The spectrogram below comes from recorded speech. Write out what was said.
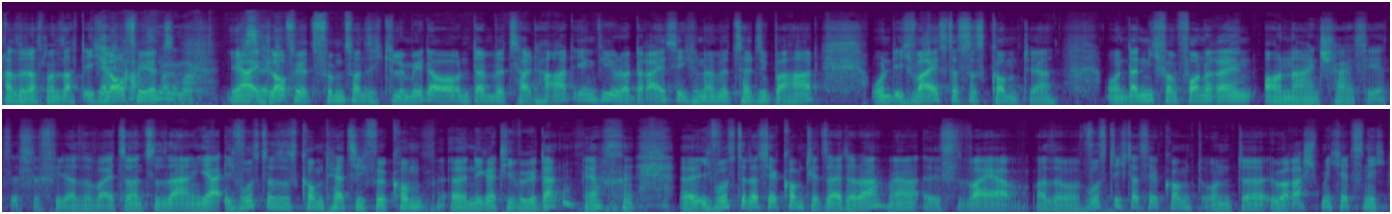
Also, dass man sagt, ich ja, laufe jetzt, ja, ich laufe jetzt 25 Kilometer und dann wird's halt hart irgendwie oder 30 und dann wird's halt super hart und ich weiß, dass es kommt, ja. Und dann nicht von vornherein, oh nein, scheiße, jetzt ist es wieder soweit, sondern zu sagen, ja, ich wusste, dass es kommt, herzlich willkommen, äh, negative Gedanken, ja. Äh, ich wusste, dass ihr kommt, jetzt seid ihr da, ja. Es war ja, also wusste ich, dass ihr kommt und äh, überrascht mich jetzt nicht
